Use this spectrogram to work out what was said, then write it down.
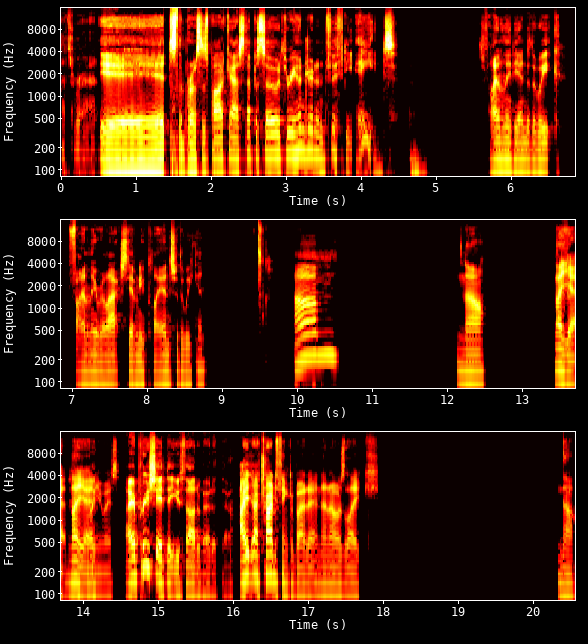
That's rad. It's the Process Podcast, episode 358. It's finally the end of the week. Finally relaxed. Do you have any plans for the weekend? Um, no, not yet. Not yet. Like- anyways, I appreciate that you thought about it, though. I I tried to think about it, and then I was like, no.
